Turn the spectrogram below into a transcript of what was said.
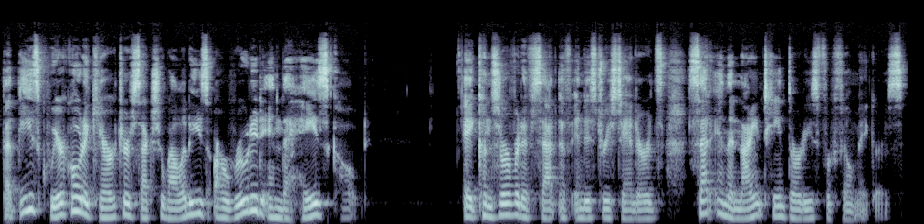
that these queer coded character sexualities are rooted in the Hays Code, a conservative set of industry standards set in the 1930s for filmmakers.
